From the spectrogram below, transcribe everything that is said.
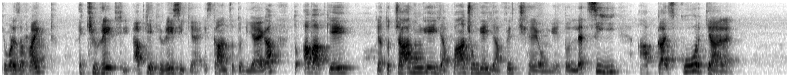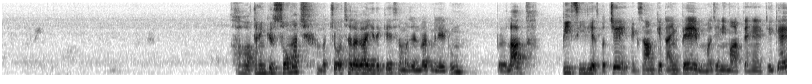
कि what is the right accuracy आपकी एक्यूरेसी क्या है? इसका आंसर तो डी आएगा। तो अब आपके या तो चार होंगे, या पाँच होंगे, या फिर छह होंगे। तो लेट्स सी आपका स्कोर क्या आ रहा है। थैंक यू सो मच बच्चों अच्छा लगा ये देखे समर एंड वर्क में लेट हूँ। प्रहलाद बी सीरियस बच्चे एग्ज़ाम के टाइम पे मज़े नहीं मारते हैं, ठीक है?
